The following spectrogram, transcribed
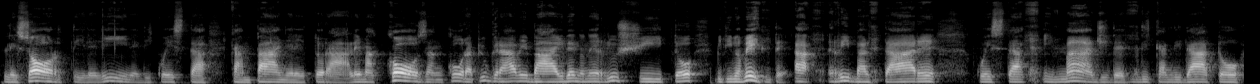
le sorti, le linee di questa campagna elettorale, ma cosa ancora più grave, Biden non è riuscito minimamente a ribaltare questa immagine di candidato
